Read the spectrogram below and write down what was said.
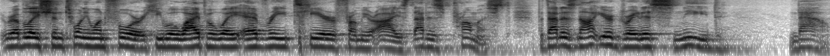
Revelation 21 4, He will wipe away every tear from your eyes. That is promised. But that is not your greatest need now.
